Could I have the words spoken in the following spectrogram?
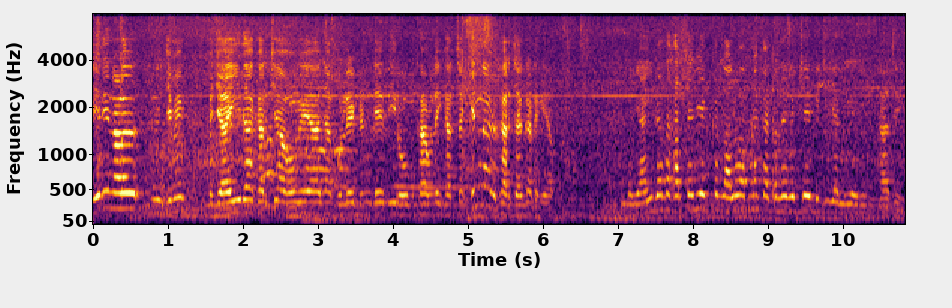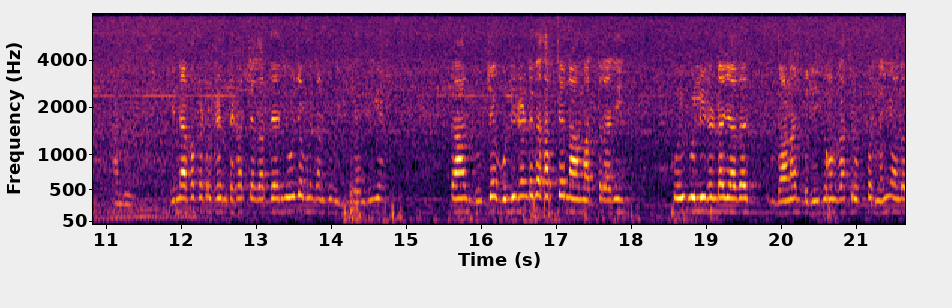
ਇਹਦੇ ਨਾਲ ਜਿਵੇਂ ਬਿਜਾਈ ਦਾ ਖਰਚਾ ਹੋ ਗਿਆ ਜਾਂ ਗੁੱਲੇ ਡੰਡੇ ਦੀ ਰੋਕਥਾਮ ਲਈ ਖਰਚਾ ਕਿੰਨਾ ਕੁ ਖਰਚਾ ਘਟ ਗਿਆ? ਬਜਾਈ ਦਾ ਤਾਂ ਖਰਚਾ ਜੀ ਇੱਕ ਲਾ ਲਓ ਆਪਣੇ ਕਟਰ ਦੇ ਵਿੱਚ ਬੀਜੀ ਜਾਂਦੀ ਹੈ ਜੀ। ਹਾਂਜੀ। ਹਾਂਜੀ। ਜਿੰਨਾ ਆਪਾਂ ਕਟਰ ਫੇਰ ਤੇ ਖਰਚਾ ਕਰਦੇ ਹਾਂ ਜੀ ਉਹ ਚ ਆਪਣੀ ਕਣਕ ਬੀਜੀ ਜਾਂਦੀ ਹੈ। ਤਾਂ ਦੂਜਾ ਗੁੱਲੀ ਡੰਡੇ ਦਾ ਖਰਚਾ ਨਾ ਮਾਤਰ ਆ ਜੀ। ਕੋਈ ਗੁੱਲੀ ਡੰਡਾ ਜ਼ਿਆਦਾ ਦਾਣਾ ਬਰੀਕ ਹੋਣ ਖਾਤਰ ਉੱਪਰ ਨਹੀਂ ਆਉਂਦਾ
